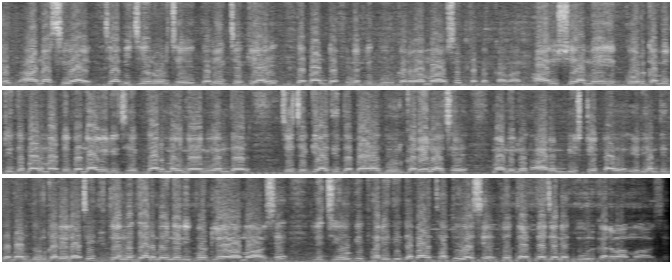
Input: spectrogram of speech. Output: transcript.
છે. આના સિવાય જ્યાં બી જે રોડ છે, દરેક જગ્યાએ દબાણ ડેફિનેટલી દૂર કરવામાં આવશે તબક્કાવાર. આ વિશે અમે એક કોર કમિટી દબાણ માટે બનાવેલી છે. દર મહિનાની અંદર જે જગ્યાએથી દબાણો દૂર કરેલા છે, માની લો આરએનબી સ્ટેટ એરિયામાંથી દબાણ દૂર કરેલા છે, તો એનો દર મહિને રિપોર્ટ લેવામાં આવશે. એટલે જેવું બી ફરીથી દબાણ થતું હશે, તો તરત જ એને દૂર કરવામાં આવશે.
